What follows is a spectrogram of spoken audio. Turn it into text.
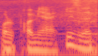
pour le premier épisode.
